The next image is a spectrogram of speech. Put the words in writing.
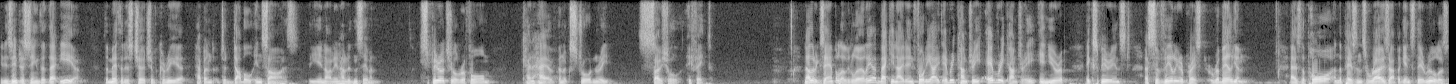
It is interesting that that year, the Methodist Church of Korea happened to double in size the year 1907. Spiritual reform can have an extraordinary social effect. Another example, a little earlier, back in 1848, every country, every country in Europe experienced a severely repressed rebellion as the poor and the peasants rose up against their rulers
